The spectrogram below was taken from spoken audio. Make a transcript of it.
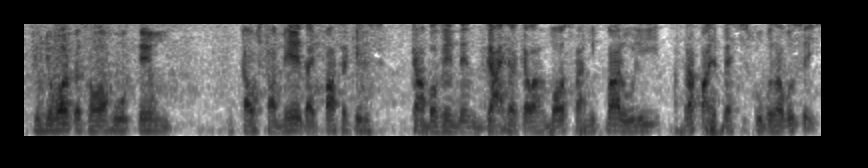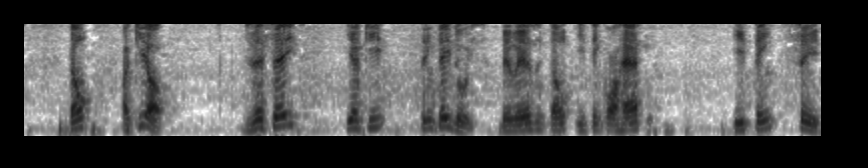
Aqui onde eu moro, pessoal, é uma rua que tem um calçamento, aí passa aqueles cabos vendendo gás naquelas motos, faz muito barulho e atrapalha. Peço desculpas a vocês. Então, aqui ó, 16 e aqui 32, beleza? Então, item correto, item C,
